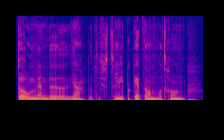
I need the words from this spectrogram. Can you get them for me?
toon en de, ja, dat is het hele pakket dan, wat gewoon, pff,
